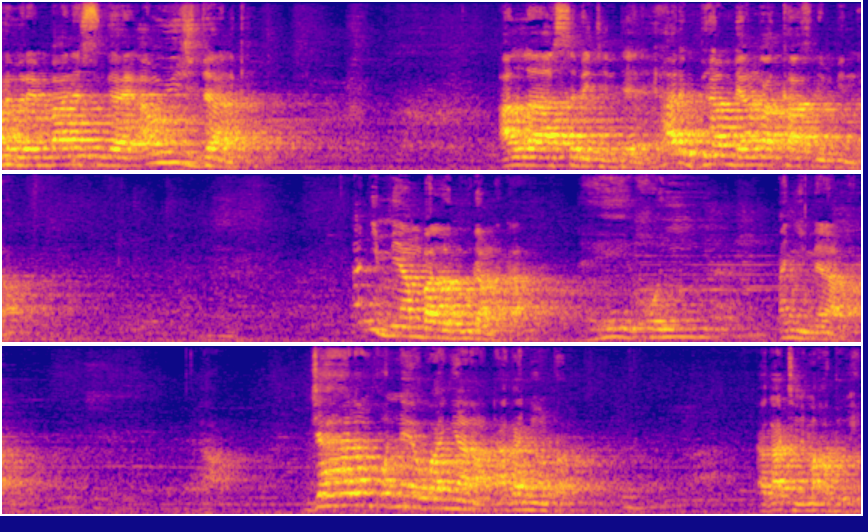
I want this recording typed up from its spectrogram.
hada mere mbane sugay am wijdan Allah sabitin tene har biram be anga kafir binna anyi mi ambal du da mata. Eh hoyi anyi mera jahalan ko ne wa nyana aga nyonto aga tin ma hadugi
